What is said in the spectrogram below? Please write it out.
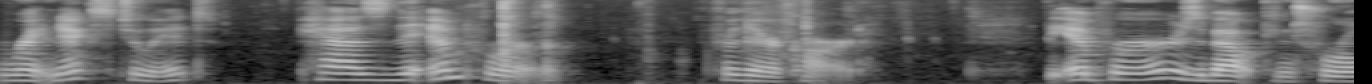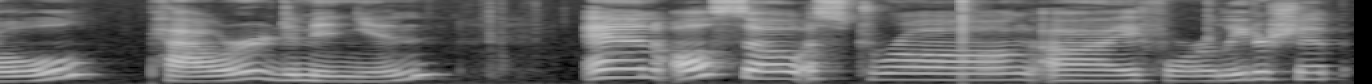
right next to it has the emperor for their card. The Emperor is about control, power, dominion, and also a strong eye for leadership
